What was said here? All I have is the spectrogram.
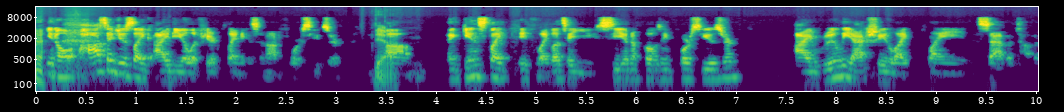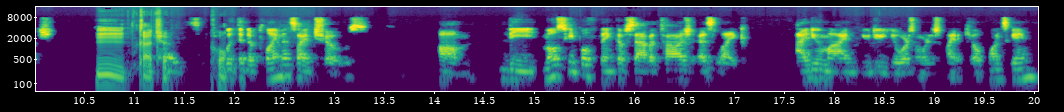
you know, hostage is like ideal if you're playing against a non-force user. Yeah. Um, against like if like let's say you see an opposing force user, I really actually like playing sabotage. Mm, gotcha. Cool. With the deployments I chose, um, the most people think of sabotage as like I do mine, you do yours, and we're just playing a kill points game.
